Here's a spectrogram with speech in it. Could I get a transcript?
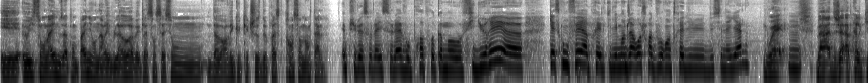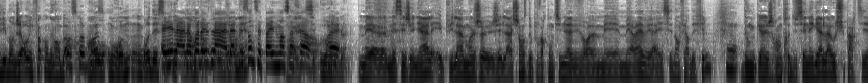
Et eux, ils sont là, ils nous accompagnent, et on arrive là-haut avec la sensation d'avoir vécu quelque chose de presque transcendantal. Et puis le soleil se lève au propre comme au figuré. Euh, qu'est-ce qu'on fait après le Kilimanjaro? Je crois que vous rentrez du, Sénégal. Ouais. Mm. Bah déjà après le Kilimanjaro, une fois qu'on est en bas, on, redescend. Et la, la, la, descente, c'est pas une mince affaire. C'est horrible, mais euh, mais c'est génial. Et puis là, moi, j'ai la chance de pouvoir continuer à vivre mes, mes rêves et à essayer d'en faire des films. Mm. Donc euh, je rentre du Sénégal là où je suis parti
